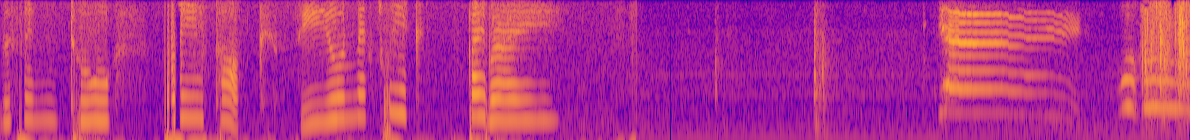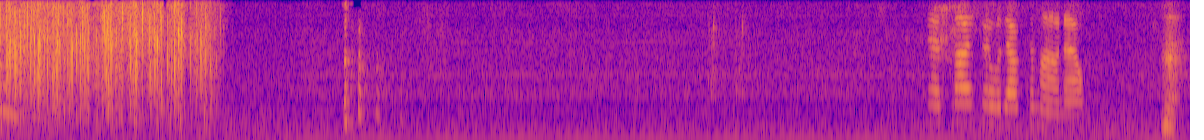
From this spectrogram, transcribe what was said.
listened to Bunny Talk. See you next week. Bye bye. Yay! That's my show without kimono.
